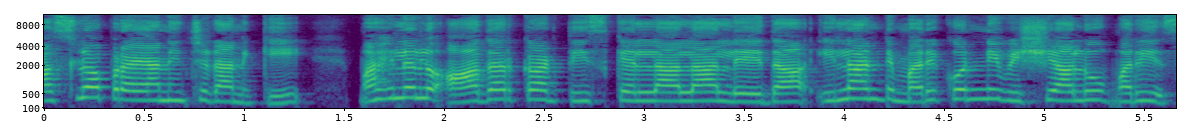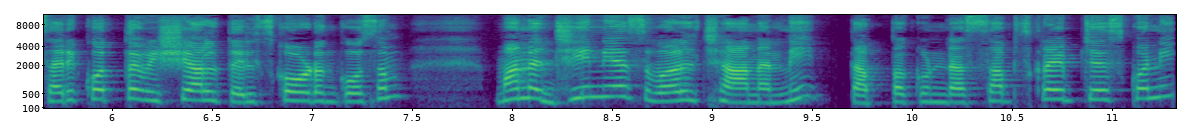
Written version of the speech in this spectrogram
బస్సులో ప్రయాణించడానికి మహిళలు ఆధార్ కార్డ్ తీసుకెళ్ళాలా లేదా ఇలాంటి మరికొన్ని విషయాలు మరి సరికొత్త విషయాలు తెలుసుకోవడం కోసం మన జీనియస్ వరల్డ్ ఛానల్ని తప్పకుండా సబ్స్క్రైబ్ చేసుకొని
